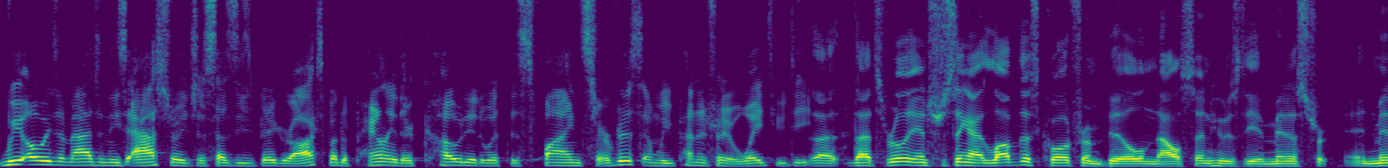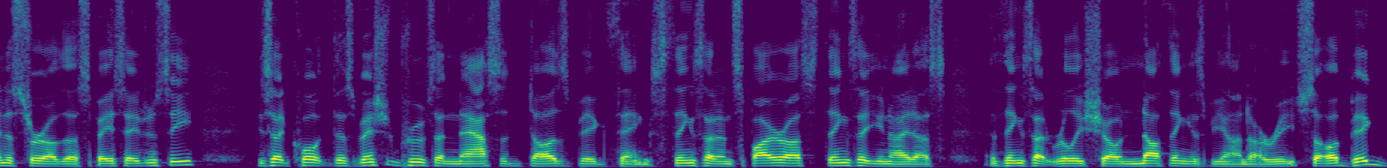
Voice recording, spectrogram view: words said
we always imagine these asteroids just as these big rocks, but apparently they're coated with this fine surface, and we penetrated way too deep. That, that's really interesting. I love this quote from Bill Nelson, who's the administr- administrator of the space agency. He said, quote, this mission proves that NASA does big things, things that inspire us, things that unite us, and things that really show nothing is beyond our reach. So a big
